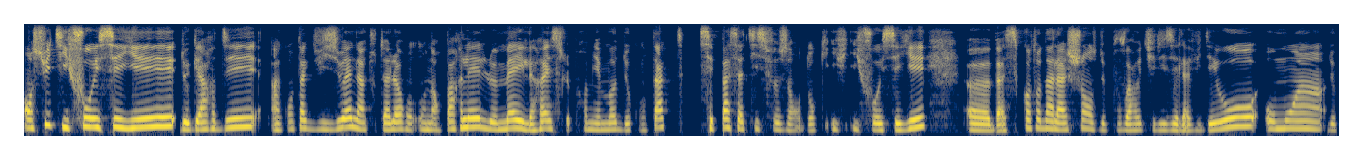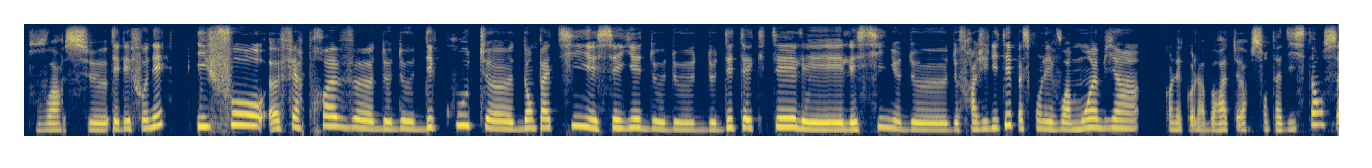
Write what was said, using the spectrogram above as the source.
Ensuite, il faut essayer de garder un contact visuel. Hein, tout à l'heure, on, en parlait. Le mail reste le premier mode de contact. C'est pas satisfaisant. Donc, il, faut essayer, bah, quand on a la chance de pouvoir utiliser la vidéo, au moins de pouvoir se téléphoner. Il faut euh, faire preuve d'écoute, euh, d'empathie, essayer de, détecter les, signes de, fragilité parce qu'on les voit moins bien les collaborateurs sont à distance.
